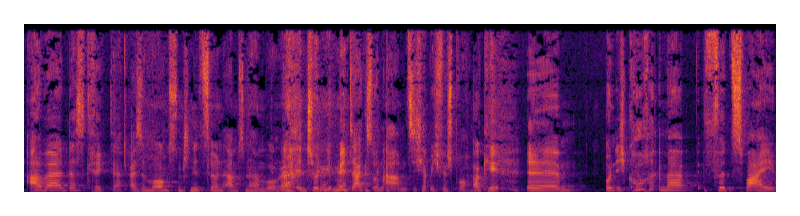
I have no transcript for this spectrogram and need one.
aber das kriegt er. Also morgens ein Schnitzel und abends ein Hamburger. Entschuldige, mittags und abends, ich habe mich versprochen. Okay. Ähm, und ich koche immer für zwei.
